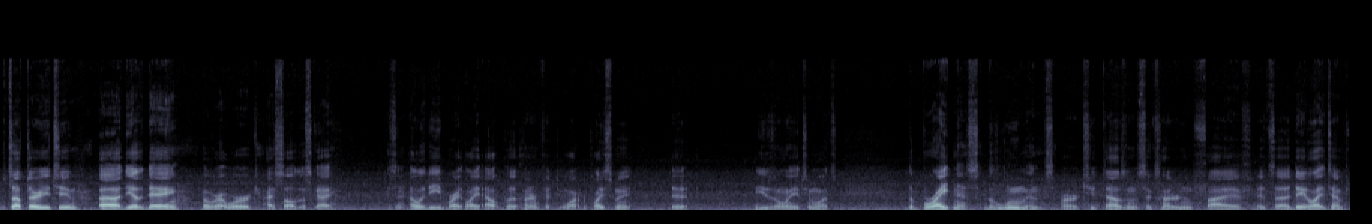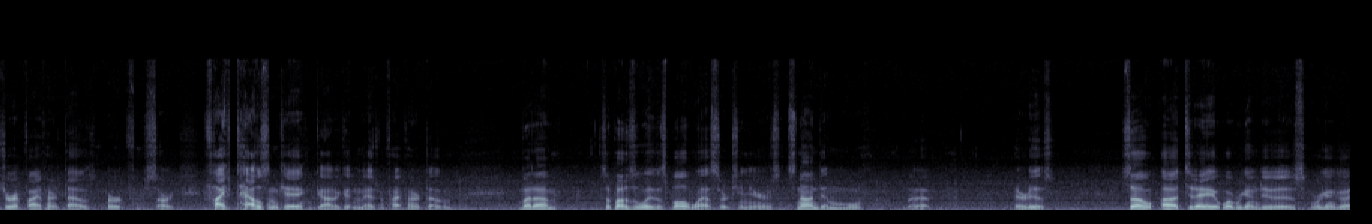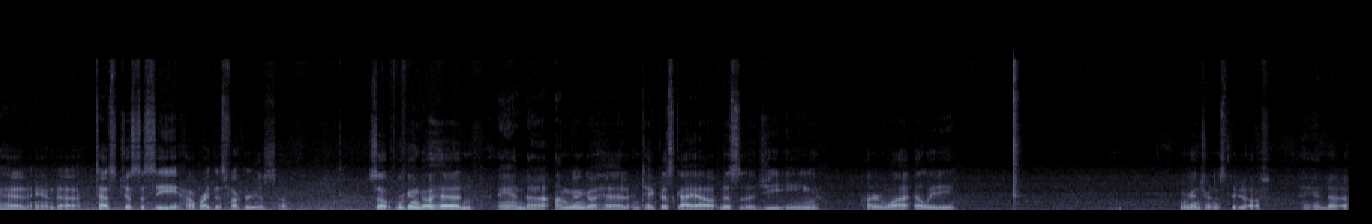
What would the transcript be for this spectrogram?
What's up there, YouTube? Uh, the other day, over at work, I saw this guy. It's an LED bright light output, 150 watt replacement. It uses only 18 watts. The brightness, the lumens, are 2,605. It's a daylight temperature at 500,000, or sorry, 5,000 K. God, I couldn't imagine 500,000. But um, supposedly this bulb lasts 13 years. It's non-dimmable, but uh, there it is. So uh, today, what we're going to do is we're going to go ahead and uh, test just to see how bright this fucker is. So, so we're going to go ahead and uh, I'm going to go ahead and take this guy out. This is a GE 100 watt LED. We're going to turn this dude off and uh,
